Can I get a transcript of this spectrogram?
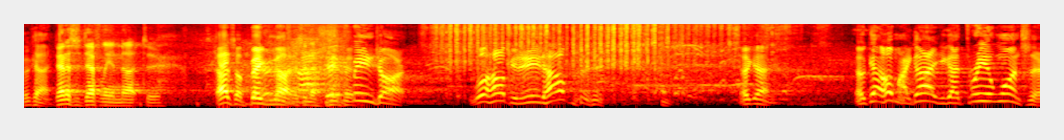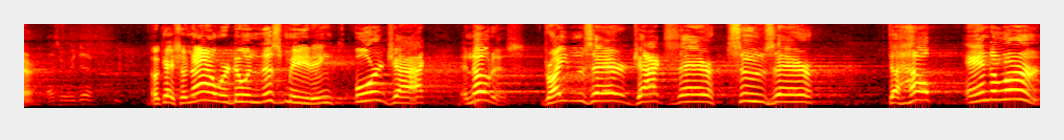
Okay. Dennis is definitely a nut, too. That's a big nut. Shake the bean jar. We'll help you. Do you need help? okay. Okay. Oh, my God. You got three at once there. That's what we do. Okay, so now we're doing this meeting for Jack. And notice, Drayton's there, Jack's there, Sue's there, to help and to learn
